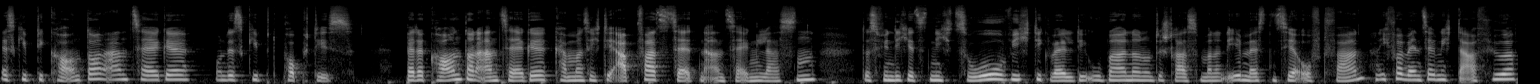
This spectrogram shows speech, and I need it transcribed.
es gibt die Countdown-Anzeige und es gibt PopDis. Bei der Countdown-Anzeige kann man sich die Abfahrtszeiten anzeigen lassen. Das finde ich jetzt nicht so wichtig, weil die U-Bahnen und die Straßenbahnen eh meistens sehr oft fahren. Ich verwende sie eigentlich dafür,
